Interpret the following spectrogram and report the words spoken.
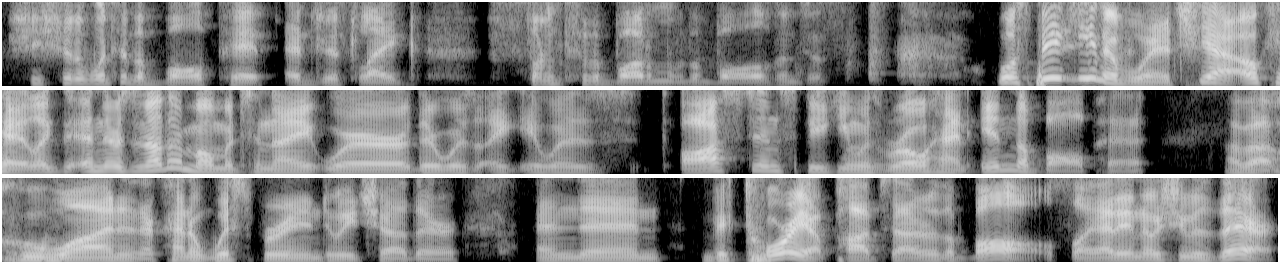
She should have went to the ball pit and just like sunk to the bottom of the balls and just Well, speaking of which, yeah, okay. Like, and there's another moment tonight where there was like it was Austin speaking with Rohan in the ball pit about who won, and they're kind of whispering into each other, and then Victoria pops out of the balls. Like, I didn't know she was there,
